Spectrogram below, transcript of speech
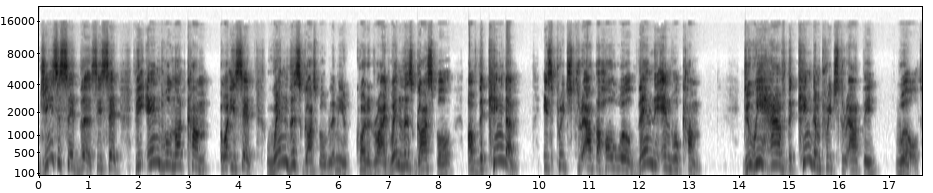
Jesus said this He said, The end will not come. What he said, when this gospel, let me quote it right, when this gospel of the kingdom is preached throughout the whole world, then the end will come. Do we have the kingdom preached throughout the world?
